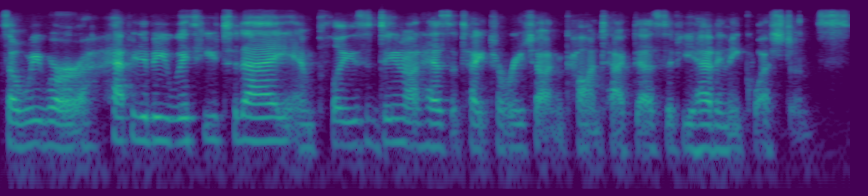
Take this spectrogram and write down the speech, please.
So we were happy to be with you today and please do not hesitate to reach out and contact us if you have any questions.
